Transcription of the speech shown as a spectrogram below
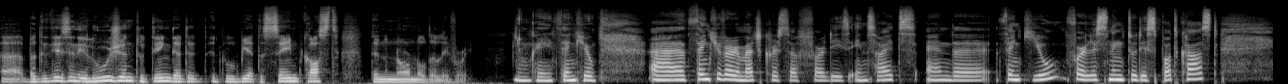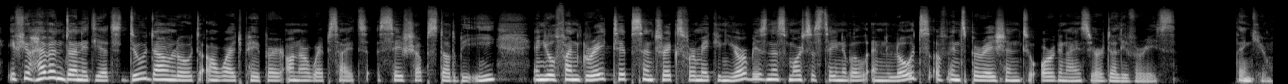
but it is an illusion to think that it, it will be at the same cost than a normal delivery. Okay, thank you. Uh, thank you very much, Kristof, for these insights. And uh, thank you for listening to this podcast. If you haven't done it yet, do download our white paper on our website, safeshops.be, and you'll find great tips and tricks for making your business more sustainable and loads of inspiration to organize your deliveries. Thank you.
